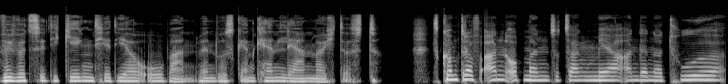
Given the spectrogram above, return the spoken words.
Wie würdest du die Gegend hier dir erobern, wenn du es gern kennenlernen möchtest? Es kommt darauf an, ob man sozusagen mehr an der Natur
